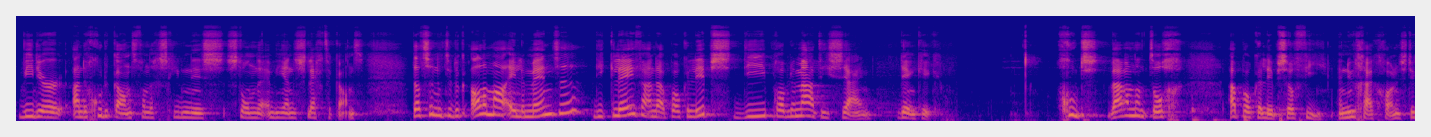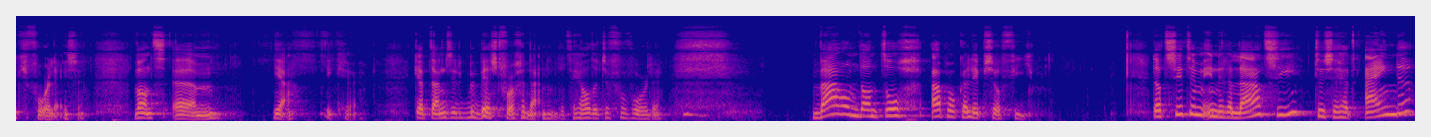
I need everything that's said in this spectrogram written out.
wie er aan de goede kant van de geschiedenis stonden en wie aan de slechte kant. Dat zijn natuurlijk allemaal elementen die kleven aan de apocalyps die problematisch zijn, denk ik. Goed, waarom dan toch apocalypsofie? En nu ga ik gewoon een stukje voorlezen. Want um, ja, ik, uh, ik heb daar natuurlijk mijn best voor gedaan om dat helder te verwoorden. Waarom dan toch apocalypsofie? Dat zit hem in de relatie tussen het einde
